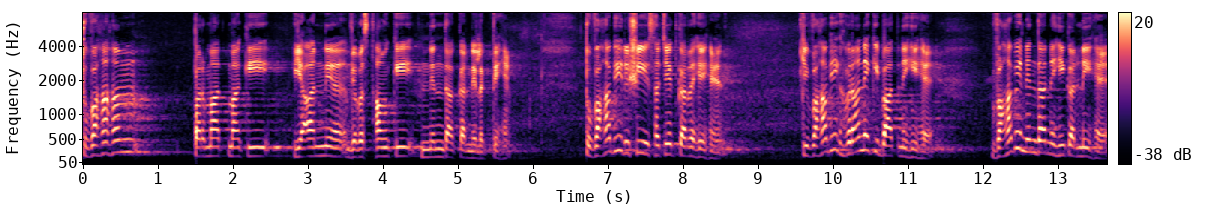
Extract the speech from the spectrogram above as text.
तो वहाँ हम परमात्मा की या अन्य व्यवस्थाओं की निंदा करने लगते हैं। तो वहाँ भी ऋषि सचेत कर रहे हैं कि वहाँ भी घबराने की बात नहीं है। वहाँ भी निंदा नहीं करनी है,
